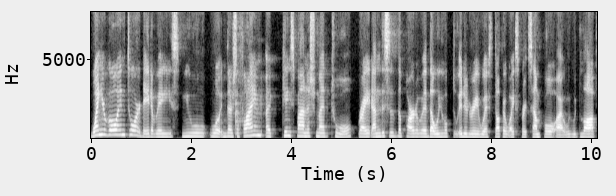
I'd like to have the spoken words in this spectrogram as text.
When you go into our database, you would there's a client a case management tool, right? And this is the part of it that we hope to integrate with DocketWise, for example. Uh, we would love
